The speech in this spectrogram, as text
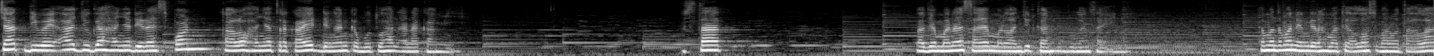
Chat di WA juga hanya direspon kalau hanya terkait dengan kebutuhan anak kami. Ustadz, bagaimana saya melanjutkan hubungan saya ini? Teman-teman yang dirahmati Allah Subhanahu wa taala,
